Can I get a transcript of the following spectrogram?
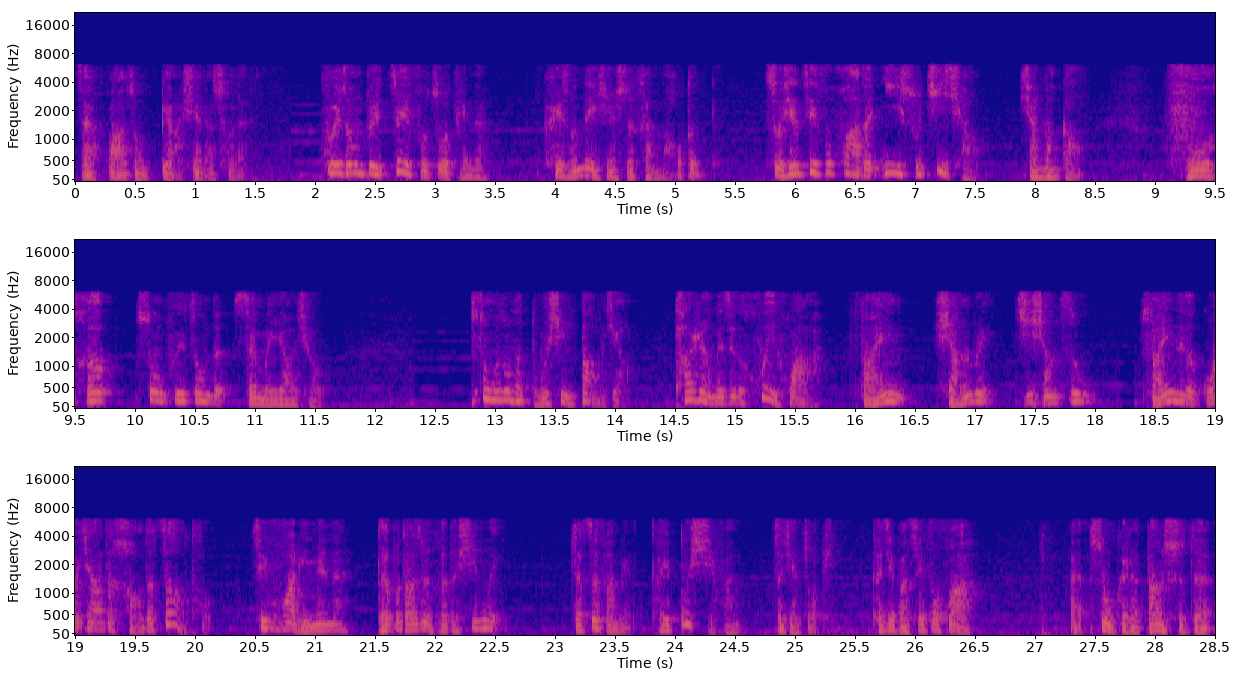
在画中表现了出来。徽宗对这幅作品呢，可以说内心是很矛盾的。首先，这幅画的艺术技巧相当高，符合宋徽宗的审美要求。宋徽宗他笃信道教，他认为这个绘画反映祥瑞吉祥之物。反映这个国家的好的兆头。这幅画里面呢，得不到任何的欣慰，在这方面他也不喜欢这件作品，他就把这幅画，呃，送给了当时的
